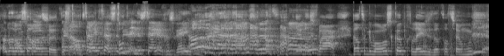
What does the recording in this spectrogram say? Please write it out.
Dat Oh, was dat gewoon, was het. Dat stond, altijd dat stond in de sterren geschreven. Oh ja, dat was het. Ja, dat is waar. Dat had ik in mijn horoscoop gelezen dat dat zo moest. Ja.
